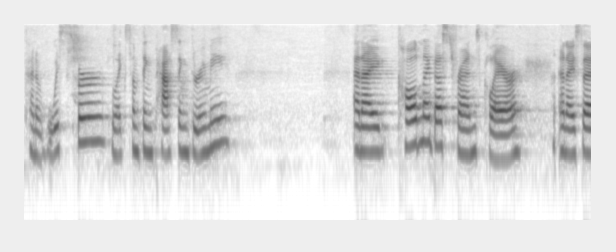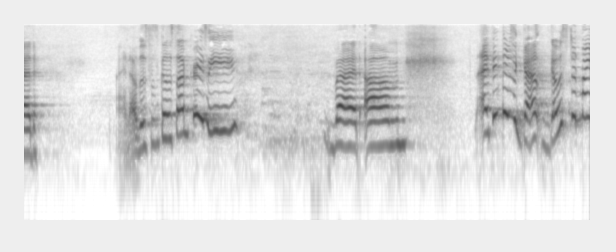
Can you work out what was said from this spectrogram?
kind of whisper, like something passing through me. And I called my best friend, Claire, and I said, I know this is going to sound crazy, but um, I think there's a ghost in my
